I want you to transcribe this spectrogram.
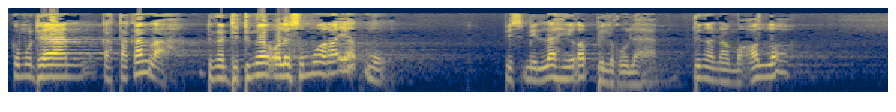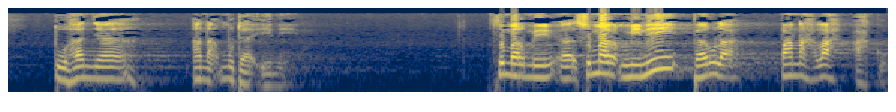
Kemudian katakanlah dengan didengar oleh semua rakyatmu Bismillahirrabbilghulam. Dengan nama Allah, Tuhannya anak muda ini. Sumar, uh, sumar mini barulah panahlah aku.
